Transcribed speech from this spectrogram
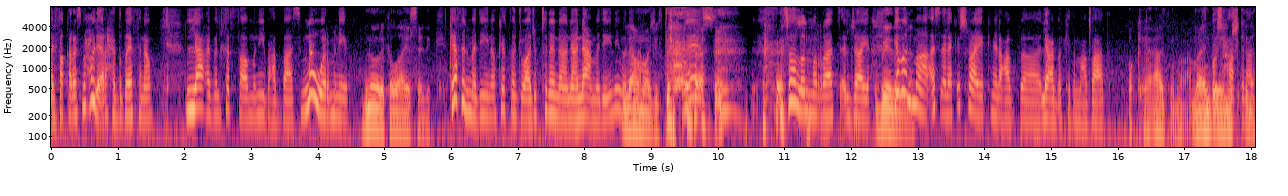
الفقرة. اسمحوا لي أرحب بضيفنا لاعب الخفة منيب عباس منور منيب. بنورك الله يسعدك. كيف المدينة وكيف الاجواء جبت لنا نعناع مديني ولا لا؟ ما جبت. ليش؟ ان شاء الله المرات الجاية. قبل الله. ما أسألك إيش رأيك نلعب آه، لعبة كذا مع بعض؟ okay عادي ما, ما عندي مشكلة؟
